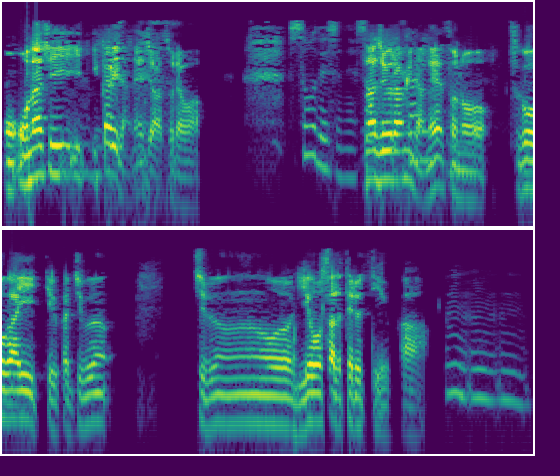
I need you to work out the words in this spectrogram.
お同じ怒りだね、じゃあ、それは。そうですね。同じ恨みだね。その、都合がいいっていうか、自分、自分を利用されてるっていうか、うんうんうん。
